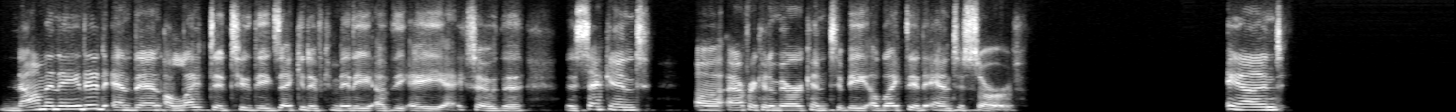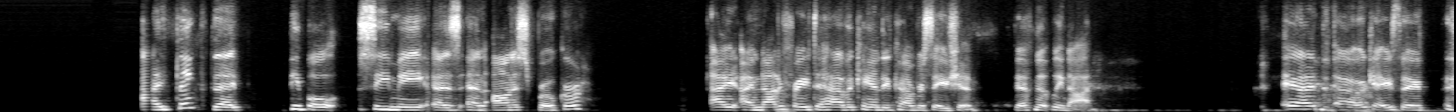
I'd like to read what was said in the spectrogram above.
nominated and then elected to the executive committee of the AEA. So the, the second uh, African American to be elected and to serve. And I think that people see me as an honest broker. I, I'm not afraid to have a candid conversation. Definitely not. And uh, okay, so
